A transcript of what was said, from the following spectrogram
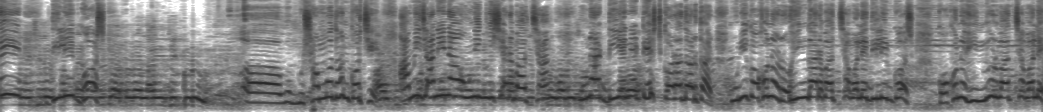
এই দিলীপ ঘোষ সম্বোধন করছে। আমি জানি না উনি কিসের বাচ্চা, উনার ডিএনএ টেস্ট করা দরকার। উনি কখনো রোহিঙ্গার বাচ্চা বলে দিলীপ ঘোষ, কখনো হিন্দুর বাচ্চা বলে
